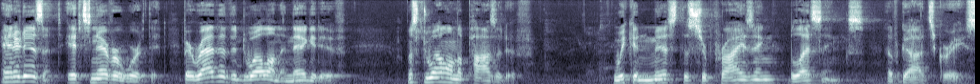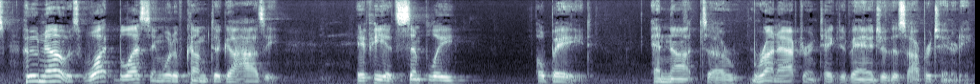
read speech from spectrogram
And it isn't. It's never worth it. But rather than dwell on the negative, let's dwell on the positive. We can miss the surprising blessings of God's grace. Who knows what blessing would have come to Gehazi if he had simply obeyed and not uh, run after and take advantage of this opportunity.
